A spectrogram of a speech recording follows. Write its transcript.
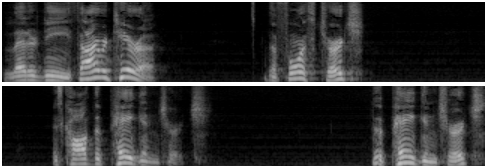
Letter D. Thyatira, the fourth church, is called the pagan church. The pagan church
